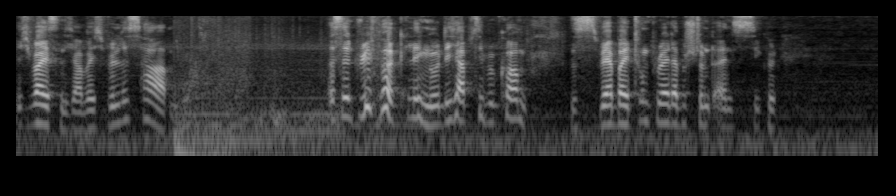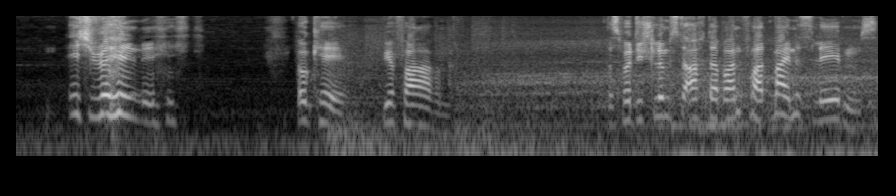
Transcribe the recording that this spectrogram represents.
Ich weiß nicht, aber ich will es haben. Das sind Reaper-Klingen und ich habe sie bekommen. Das wäre bei Tomb Raider bestimmt ein Secret. Ich will nicht. Okay, wir fahren. Das wird die schlimmste Achterbahnfahrt meines Lebens.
